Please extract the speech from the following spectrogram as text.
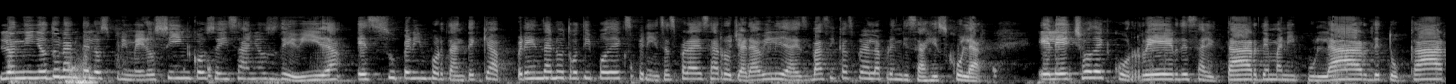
Los niños durante los primeros 5 o 6 años de vida es súper importante que aprendan otro tipo de experiencias para desarrollar habilidades básicas para el aprendizaje escolar. El hecho de correr, de saltar, de manipular, de tocar,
